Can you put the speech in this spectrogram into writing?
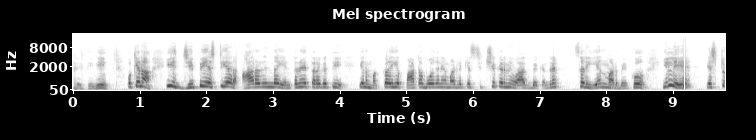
ಕರಿತೀವಿ. ಓಕೆನಾ ಈ G P S T R ಆರರಿಂದ ಎಂಟನೇ ತರಗತಿ ಏನು ಮಕ್ಕಳಿಗೆ ಪಾಠ ಬೋಧನೆ ಮಾಡಲಿಕ್ಕೆ ಶಿಕ್ಷಕರು ನೀವು ಆಗಬೇಕಂದ್ರೆ ಸರ್, ಏನು ಮಾಡಬೇಕು? ಇಲ್ಲಿ ಎಷ್ಟು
